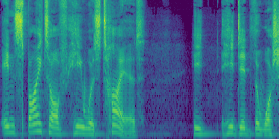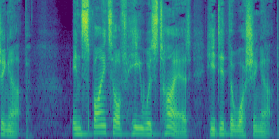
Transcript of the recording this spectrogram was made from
in spite of he was tired, he, he did the washing up in spite of he was tired, he did the washing up.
